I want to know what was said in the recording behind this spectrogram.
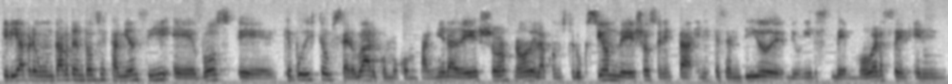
Quería preguntarte entonces también si eh, vos, eh, ¿qué pudiste observar como compañera de ellos, ¿no? de la construcción de ellos en, esta, en este sentido de, unirse, de moverse en,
